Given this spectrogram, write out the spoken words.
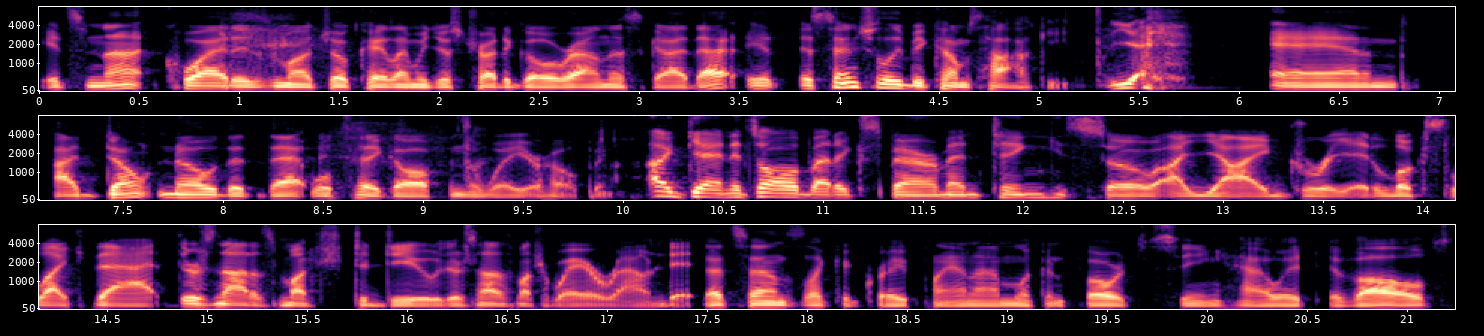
it's not quite as much. Okay, let me just try to go around this guy. That it essentially becomes hockey, Yeah. and I don't know that that will take off in the way you're hoping. Again, it's all about experimenting. So, I, yeah, I agree. It looks like that. There's not as much to do, there's not as much way around it. That sounds like a great plan. I'm looking forward to seeing how it evolves.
